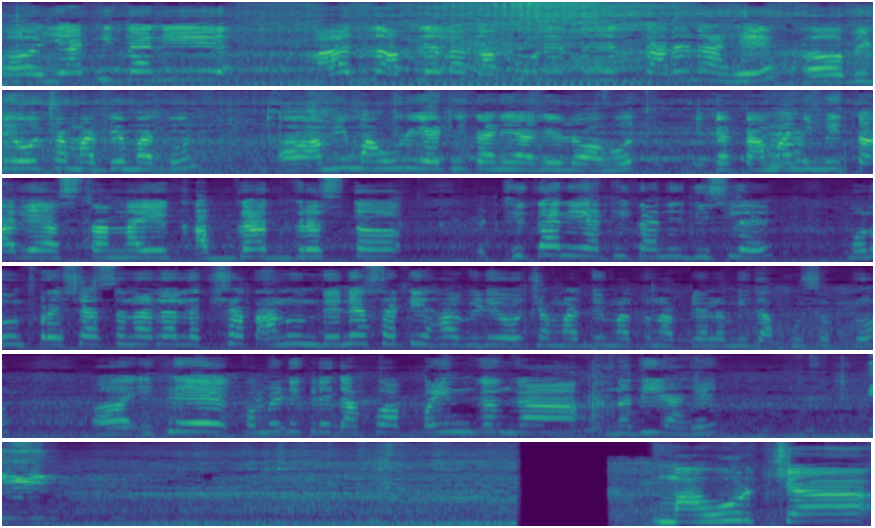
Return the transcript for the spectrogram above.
या ठिकाणी आज आपल्याला दाखवण्याचं एक कारण आहे व्हिडिओच्या माध्यमातून. आम्ही माहूर या ठिकाणी आलेलो आहोत. एका कामानिमित्त आले असताना एक अपघातग्रस्त ठिकाण या ठिकाणी दिसले म्हणून प्रशासनाला लक्षात आणून देण्यासाठी हा व्हिडिओच्या माध्यमातून आपल्याला मी दाखवू शकतो. इकडे अ, इकडे दाखवा. पैनगंगा नदी आहे. माहूरच्या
